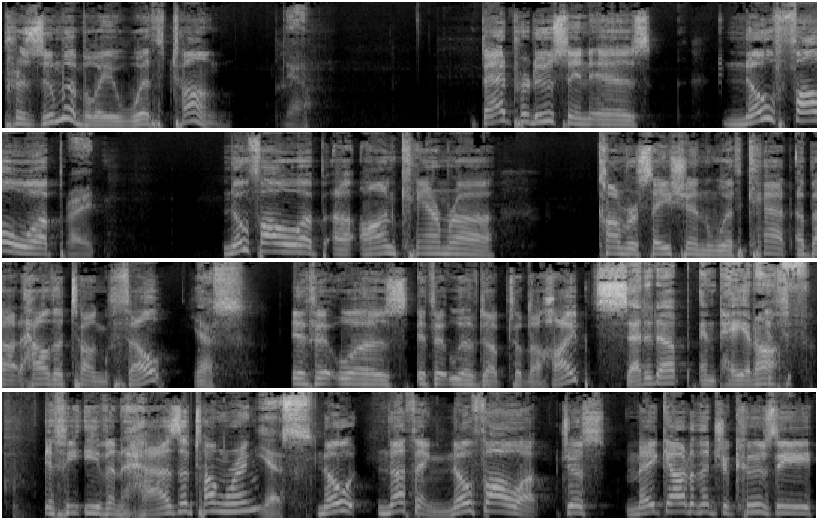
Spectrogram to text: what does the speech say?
presumably with tongue. Yeah. Bad producing is no follow up, Right. no follow up uh, on camera conversation with Kat about how the tongue felt. Yes. If it was, if it lived up to the hype, Set it up and pay it off. if he even has a tongue ring. yes. No, nothing. No follow up. Just make out in the jacuzzi,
